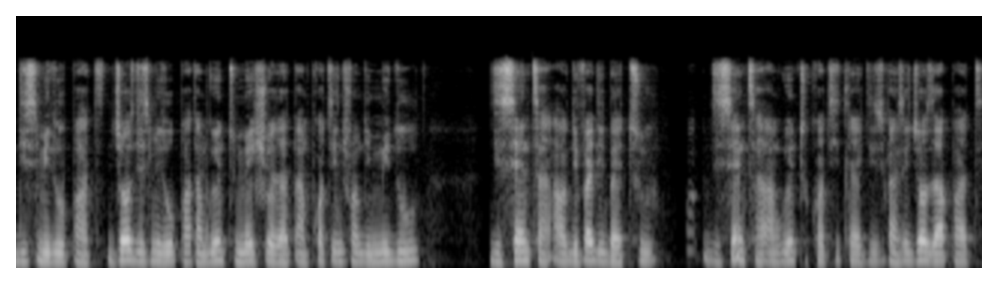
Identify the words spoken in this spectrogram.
this middle part, just this middle part, I'm going to make sure that I'm cutting from the middle, the center, I'll divide it by 2 the center i'm going to cut it like this. You can see just that part.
